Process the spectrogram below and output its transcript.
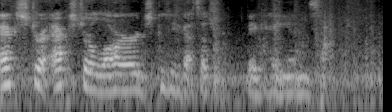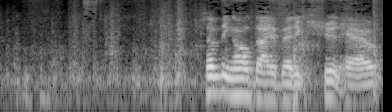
extra, extra large because he's got such big hands. Something all diabetics should have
